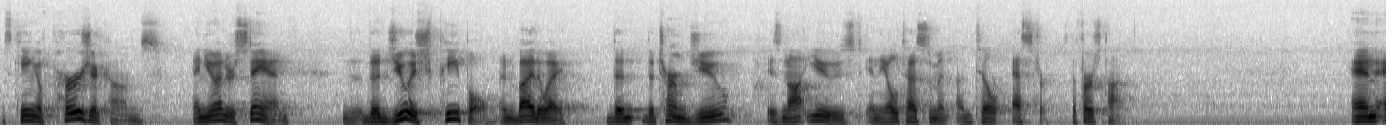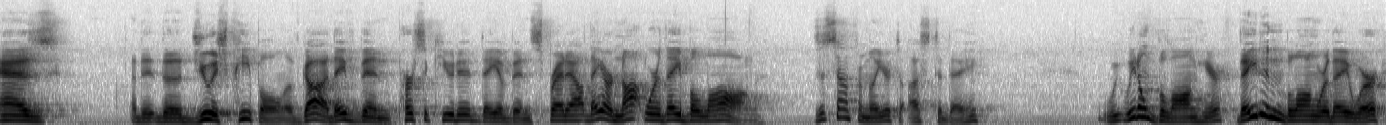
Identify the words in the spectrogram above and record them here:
this king of Persia comes, and you understand the Jewish people, and by the way, the, the term Jew is not used in the Old Testament until Esther, the first time. And as the, the Jewish people of God, they've been persecuted, they have been spread out, they are not where they belong. Does this sound familiar to us today? We, we don't belong here. They didn't belong where they were.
